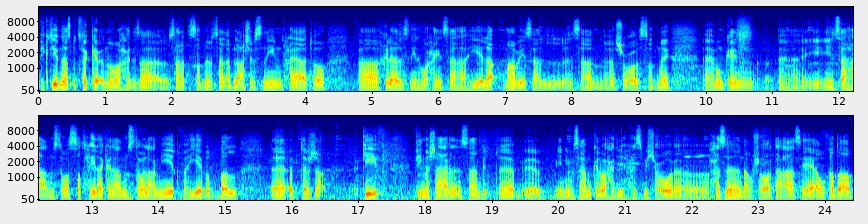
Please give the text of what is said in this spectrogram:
في كثير ناس بتفكر إنه واحد إذا صارت الصدمة مثلا قبل عشر سنين من حياته فخلال السنين هو حينساها. هي لا ما بينسى الإنسان شعور الصدمة. آه، ممكن آه، ينساها على المستوى السطحي لكن على المستوى العميق فهي بتضل آه، بترجع. كيف في مشاعر الإنسان بت يعني مثلا ممكن الواحد يحس بشعور آه، حزن أو شعور تعاسة أو غضب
